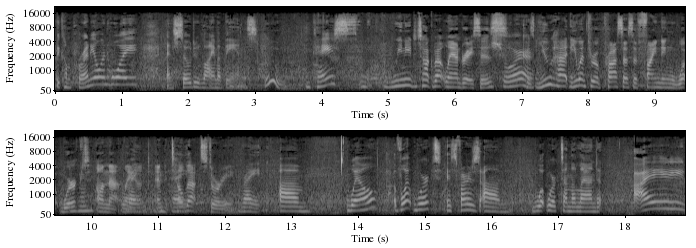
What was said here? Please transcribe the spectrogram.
become perennial in Hawaii, and so do lima beans. Ooh. Okay. We need to talk about land races. Sure. Because you had you went through a process of finding what worked mm-hmm. on that land, right. and tell right. that story. Right. Um, well, of what worked as far as um, what worked on the land, I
